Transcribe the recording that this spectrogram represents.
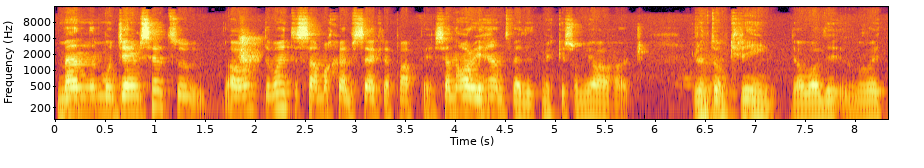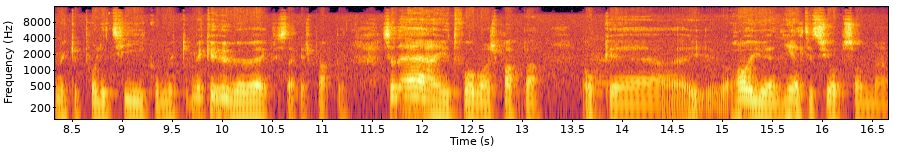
men mot James Head så, ja, det var inte samma självsäkra pappi. Sen har det ju hänt väldigt mycket som jag har hört runt omkring. Det har varit, mycket politik och mycket, mycket huvudvärk för stackars pappa. Sen är han ju tvåbarnspappa och eh, har ju en heltidsjobb som eh,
